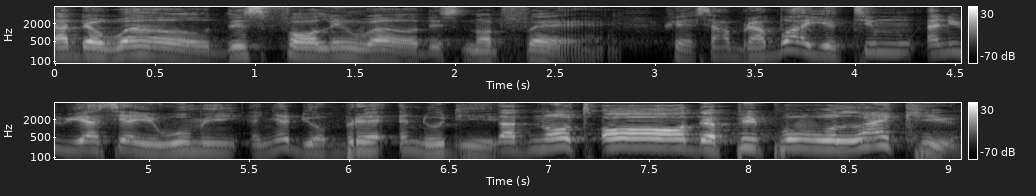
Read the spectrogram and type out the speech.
That the world, this fallen world, is not fair. hwɛ sɛ abrabɔ a yɛti mu ne wiase a yɛwɔ mu yi ɛnyɛ deɛ ɔbrɛ ɛna ɔdie That not all the people will like you.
